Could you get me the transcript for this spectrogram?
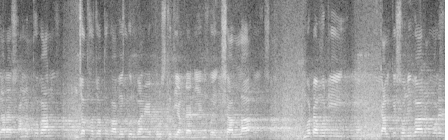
যারা সামর্থ্যবান, যথাযথভাবে কুরবানির প্রস্তুতি আমরা নিয়ে নেব ইনশাল্লাহ মোটামুটি কালকে শনিবার, পরের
